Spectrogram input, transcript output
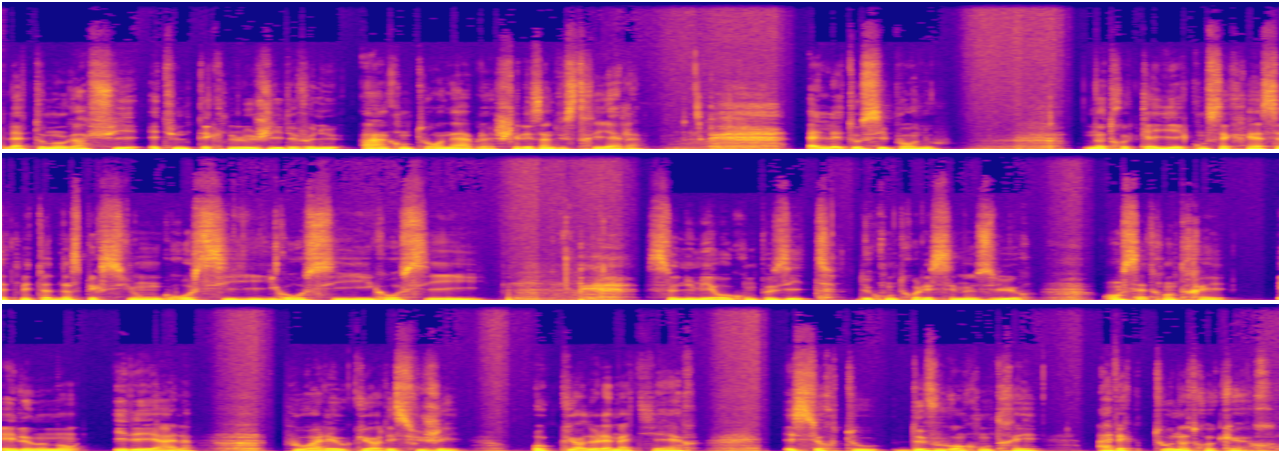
la tomographie est une technologie devenue incontournable chez les industriels. Elle l'est aussi pour nous. Notre cahier consacré à cette méthode d'inspection grossit, grossit, grossit. Ce numéro composite de contrôler ces mesures, en cette rentrée, est le moment idéal pour aller au cœur des sujets, au cœur de la matière, et surtout de vous rencontrer avec tout notre cœur.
